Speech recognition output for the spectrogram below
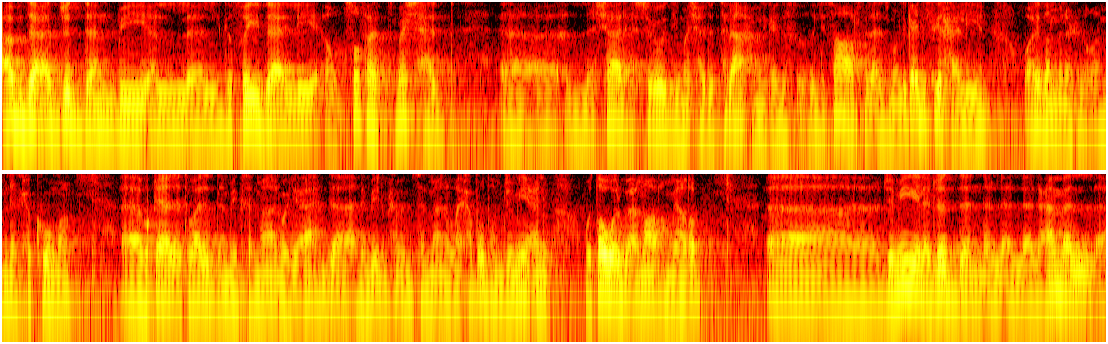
أبدعت جدا بالقصيدة اللي أوصفت مشهد آه، الشارع السعودي ومشهد التلاحم اللي قاعد اللي صار في الأزمة واللي قاعد يصير حاليا وأيضا من من الحكومة. آه، بقياده والدنا الملك سلمان ولي عهده الأمير محمد بن سلمان الله يحفظهم جميعا ويطول بأعمارهم يا رب. آه، جميلة جدا العمل.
